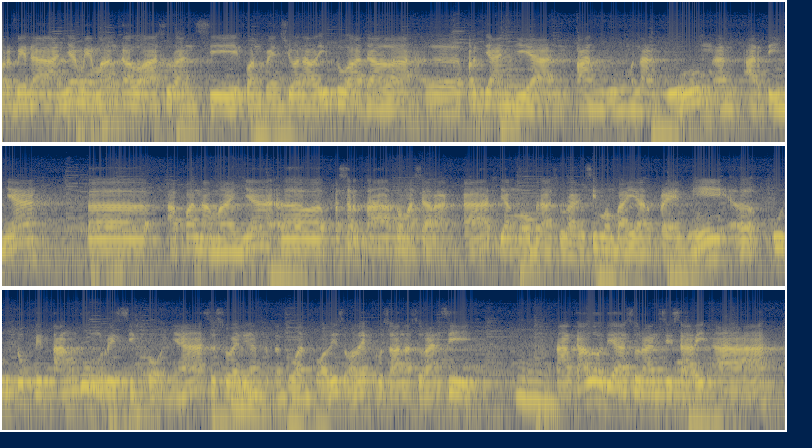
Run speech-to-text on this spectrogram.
Perbedaannya memang kalau asuransi konvensional itu adalah eh, perjanjian tanggung menanggung, artinya eh, apa namanya eh, peserta atau masyarakat yang mau berasuransi membayar premi eh, untuk ditanggung risikonya sesuai dengan hmm. ketentuan polis oleh perusahaan asuransi. Hmm. Nah kalau di asuransi syariah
